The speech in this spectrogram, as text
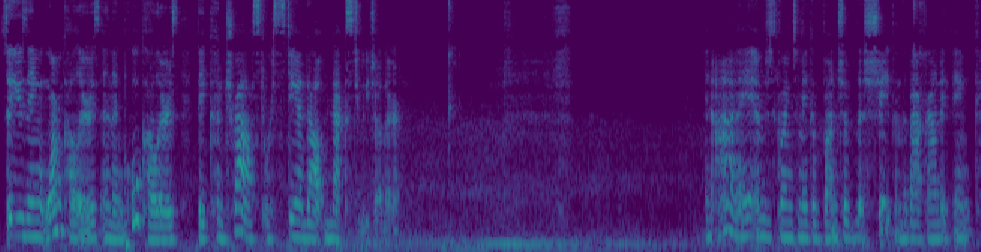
So using warm colors and then cool colors, they contrast or stand out next to each other. And I am just going to make a bunch of this shape in the background, I think.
